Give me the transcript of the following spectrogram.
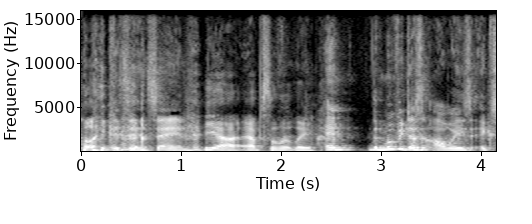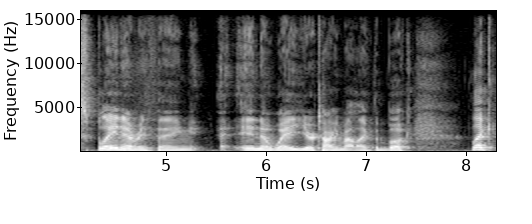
like It's insane. yeah, absolutely. and the movie doesn't always explain everything in a way you're talking about like the book. Like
